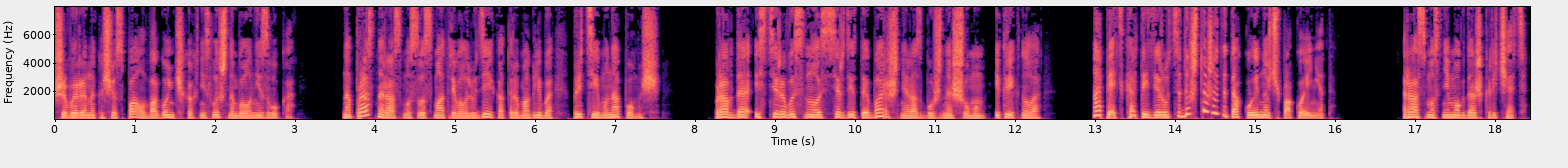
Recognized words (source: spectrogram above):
Шивый рынок еще спал, в вагончиках не слышно было ни звука. Напрасно Расмус высматривал людей, которые могли бы прийти ему на помощь. Правда, из тира высунулась сердитая барышня, разбуженная шумом, и крикнула — Опять коты дерутся. Да что же это такое, ночи покоя нет?» Расмус не мог даже кричать.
